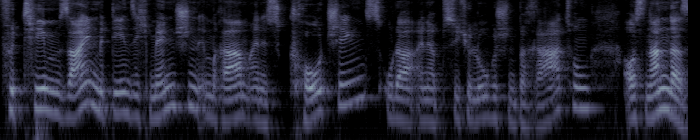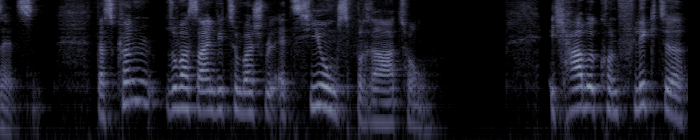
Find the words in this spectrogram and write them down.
für Themen sein, mit denen sich Menschen im Rahmen eines Coachings oder einer psychologischen Beratung auseinandersetzen? Das können sowas sein wie zum Beispiel Erziehungsberatung. Ich habe Konflikte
